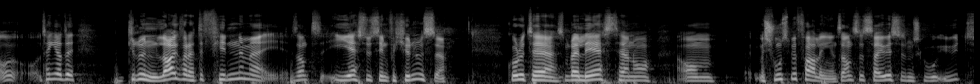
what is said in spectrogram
Og, og tenker at det, Grunnlaget for dette finner vi sant, i Jesus sin forkynnelse. Går du til, Som ble lest her nå om misjonsbefalingen, sant, så sier Jesus at vi skal gå ut,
